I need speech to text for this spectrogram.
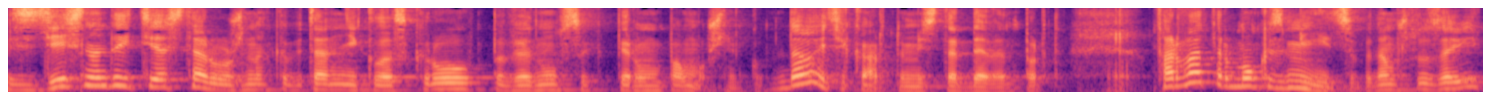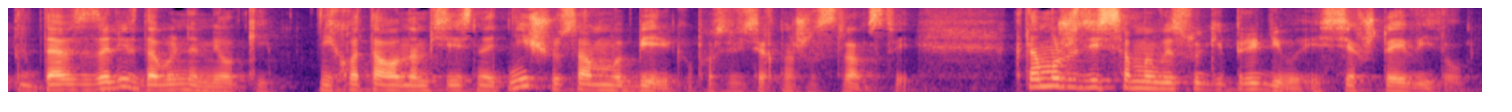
Здесь надо идти осторожно. Капитан Николас Кроу повернулся к первому помощнику. Давайте карту, мистер Девенпорт. Фарватер мог измениться, потому что залив, довольно мелкий. Не хватало нам сесть на днище у самого берега после всех наших странствий. К тому же здесь самые высокие приливы из всех, что я видел.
